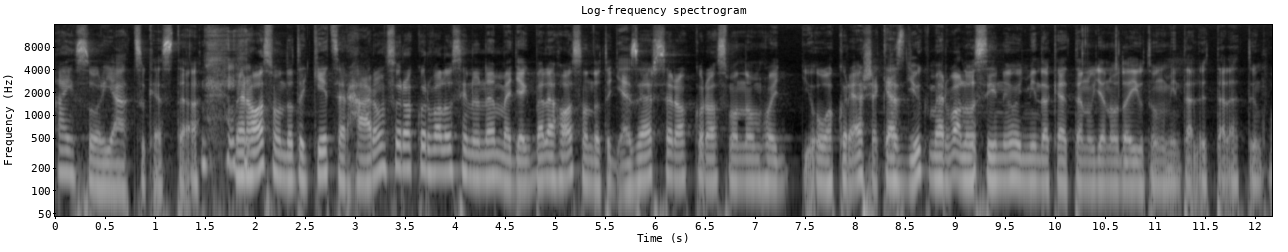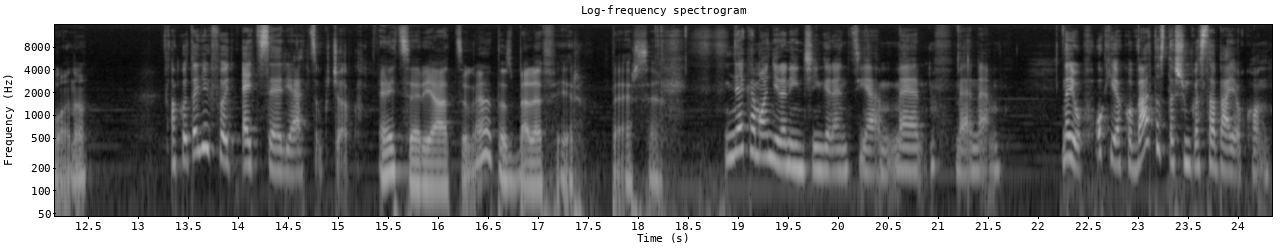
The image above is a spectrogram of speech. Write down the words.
hányszor játsszuk ezt el. Mert ha azt mondod, hogy kétszer-háromszor, akkor valószínűleg nem megyek bele, ha azt mondod, hogy ezerszer, akkor azt mondom, hogy jó, akkor el se kezdjük, mert valószínű, hogy mind a ketten ugyanoda jutunk, mint előtte lettünk volna. Akkor tegyük fel, hogy egyszer játszuk csak. Egyszer játszuk, hát az belefér, persze. Nekem annyira nincs ingerenciám, mert, mert nem. Na jó, oké, akkor változtassunk a szabályokon.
